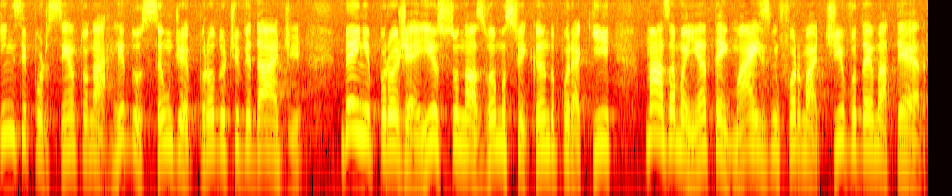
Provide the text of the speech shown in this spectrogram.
15% na redução de produtividade. Bem, e por hoje é isso, nós vamos ficando por aqui, mas amanhã tem mais informativo da Emater.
